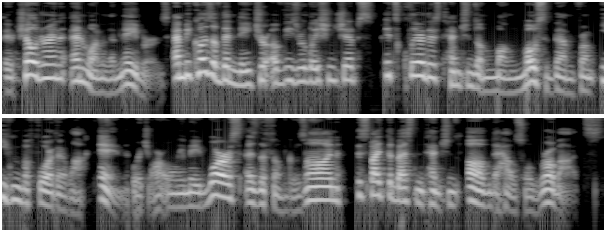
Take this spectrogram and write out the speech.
their children, and one of the neighbors. And because of the nature of these relationships, it's clear there's tensions among most of them from even before they're locked in, which are only made worse as the film goes on, despite the best intentions of the household robots.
